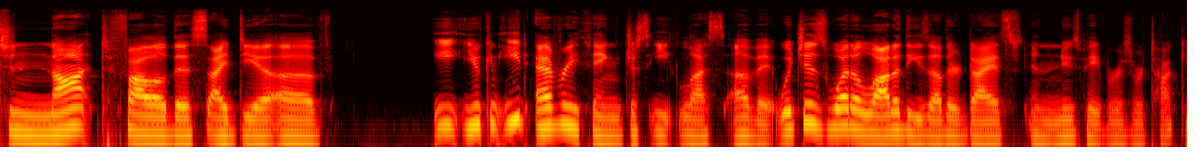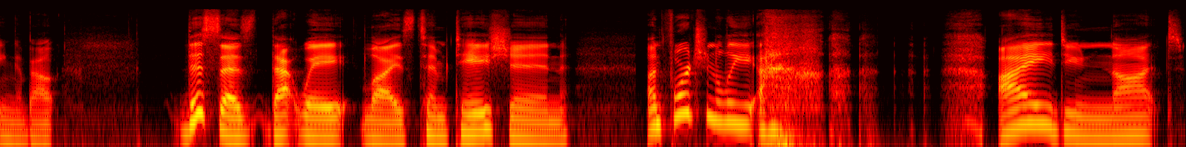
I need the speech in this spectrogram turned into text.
to not follow this idea of eat you can eat everything, just eat less of it, which is what a lot of these other diets in the newspapers were talking about. This says that way lies temptation. Unfortunately, I do not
